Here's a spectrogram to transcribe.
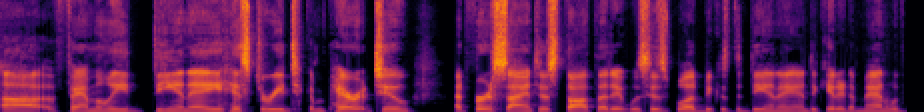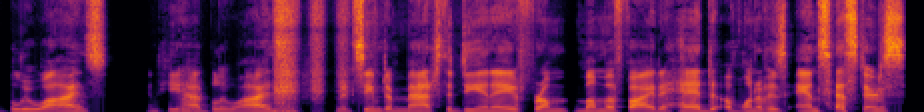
uh, family DNA history to compare it to. At first, scientists thought that it was his blood because the DNA indicated a man with blue eyes, and he had blue eyes, and it seemed to match the DNA from mummified head of one of his ancestors.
